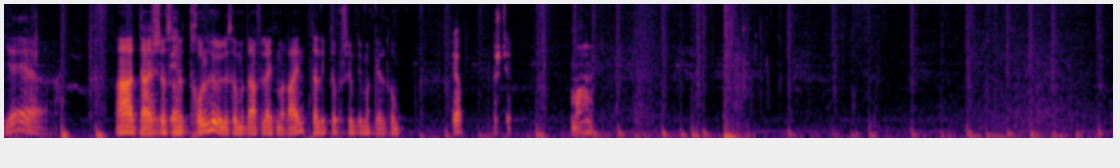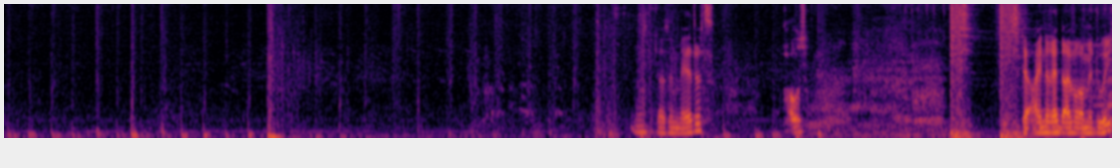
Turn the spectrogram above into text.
Yeah. Ah, da ist ja so eine Okay. Trollhöhle. Sollen wir da vielleicht mal rein? Da liegt doch bestimmt immer Geld rum. Bestimmt. Machen. Hm, Da sind Mädels. Raus. Der eine rennt einfach an mir durch.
